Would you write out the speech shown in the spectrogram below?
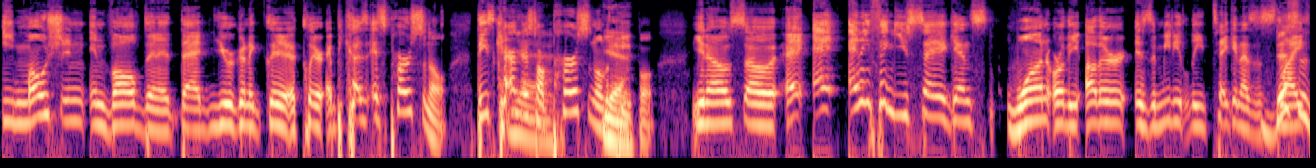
emotion involved in it that you're going to clear clear because it's personal. These characters Yeah. are personal to Yeah. people. You know, so a- a- anything you say against one or the other is immediately taken as a this slight. is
